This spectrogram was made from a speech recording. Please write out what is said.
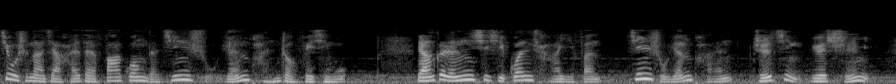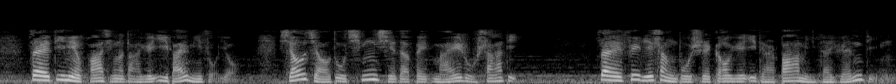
就是那架还在发光的金属圆盘状飞行物。两个人细细观察一番，金属圆盘直径约十米，在地面滑行了大约一百米左右。小角度倾斜的被埋入沙地，在飞碟上部是高约一点八米的圆顶，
